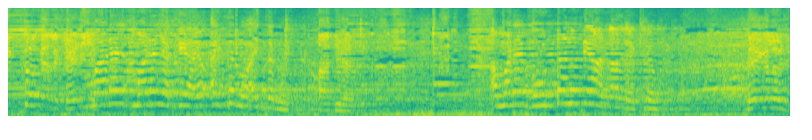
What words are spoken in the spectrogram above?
ਇੱਕੋ ਗੱਲ ਕਹਿਣੀ ਮਾੜੇ ਜਿਹੇ ਅੱਗੇ ਆਇਓ। ਇੱਧਰ ਨੂੰ ਇੱਧਰ ਨੂੰ। ਹਾਂਜੀ ਹਾਂਜੀ। ਮਾੜੇ ਬੂਟਾਂ ਨੂੰ ਧਿਆਨ ਨਾਲ ਦੇਖਿਓ। ਦੇਖ ਲਓ ਜੀ।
